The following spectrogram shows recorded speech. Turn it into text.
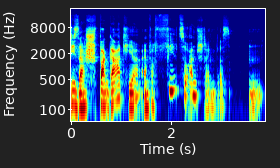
dieser Spagat hier einfach viel zu anstrengend ist. Hm.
